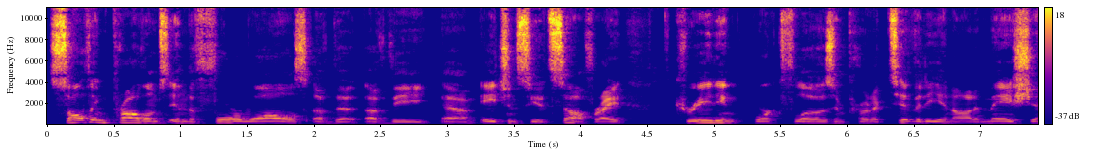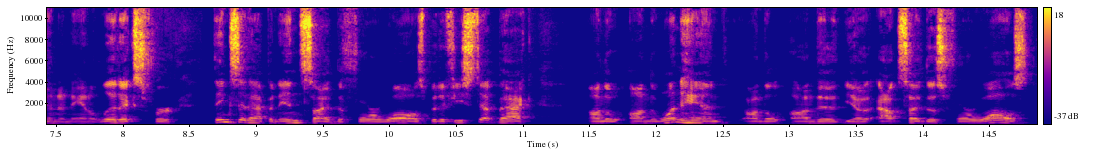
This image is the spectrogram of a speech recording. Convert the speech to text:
solving problems in the four walls of the of the um, agency itself, right? Creating workflows and productivity and automation and analytics for things that happen inside the four walls. But if you step back on the on the one hand, on the on the you know outside those four walls,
